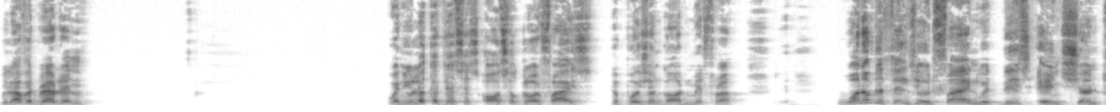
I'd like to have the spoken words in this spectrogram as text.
Beloved brethren, when you look at this, it also glorifies the Persian god Mithra. One of the things you would find with these ancient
